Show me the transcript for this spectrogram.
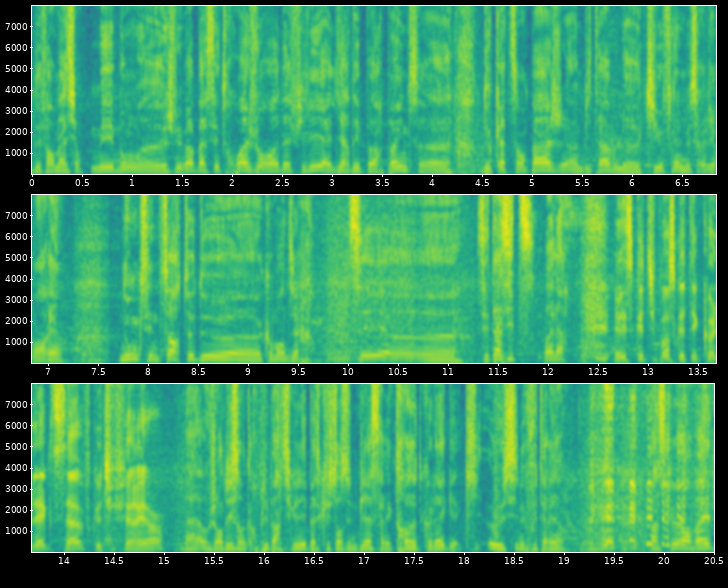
de formation. Mais bon, euh, je vais pas passer trois jours d'affilée à lire des PowerPoints euh, de 400 pages imbitables euh, qui au final me serviront à rien. Donc c'est une sorte de, euh, comment dire, c'est euh, c'est tacite, voilà. Est-ce que tu penses que tes collègues savent que tu fais rien? Bah, aujourd'hui c'est encore plus particulier parce que je suis dans une pièce avec trois autres collègues qui eux aussi ne foutaient rien. parce que en fait,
